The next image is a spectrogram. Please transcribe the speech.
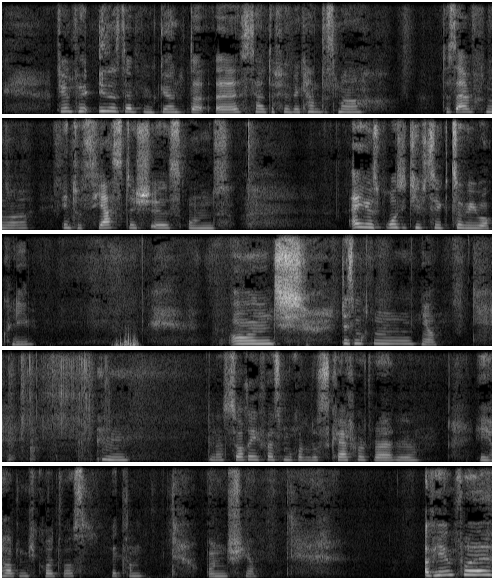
Auf jeden Fall ist es dafür bekannt, äh, ist halt dafür bekannt dass man das einfach nur enthusiastisch ist und eigentlich positiv sieht, so wie Rock Lee. Und das macht ein, ja. Na, sorry, falls man gerade das gehört hat, weil ich habe mich gerade was weggerannt. Und ja. Auf jeden Fall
